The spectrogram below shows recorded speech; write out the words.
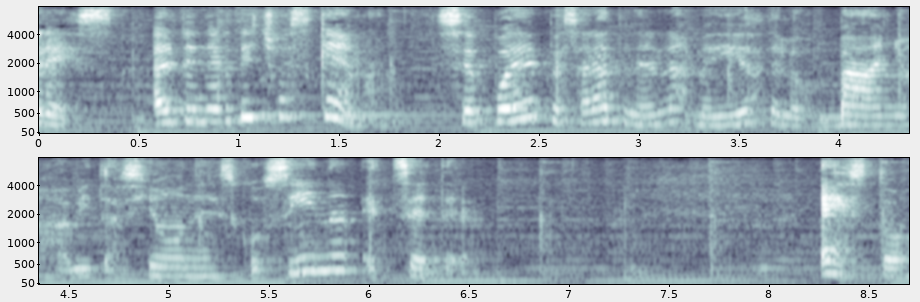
3. Al tener dicho esquema, se puede empezar a tener las medidas de los baños, habitaciones, cocina, etc. Esto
